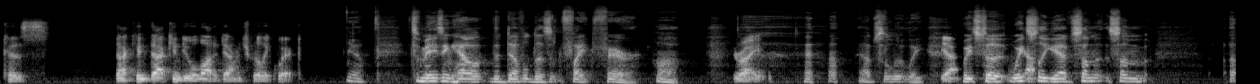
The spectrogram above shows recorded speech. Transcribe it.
because that can that can do a lot of damage really quick. Yeah, it's amazing how the devil doesn't fight fair, huh? Right. Absolutely. Yeah. Wait till wait yeah. till you have some some uh,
